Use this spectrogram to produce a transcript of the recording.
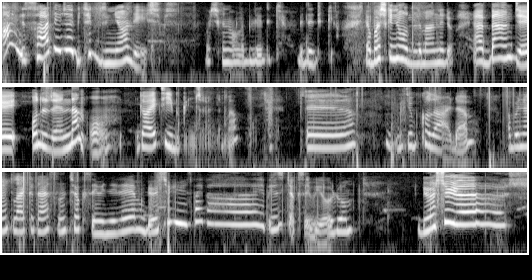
aynı sadece bir tek dünya değişmiş. Başka ne olabilirdi ki? Bir dedik ya. Ya başka ne olabilir ben ne diyorum. Yani bence o üzerinden o. Gayet iyi bir güncelleme. Ee, bu kadardı. Abone olup like atarsanız çok sevinirim. Görüşürüz. Bay bay. Hepinizi çok seviyorum. Görüşürüz.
